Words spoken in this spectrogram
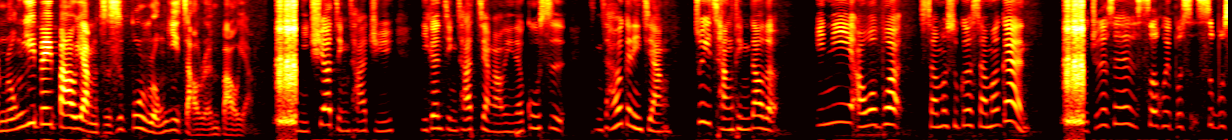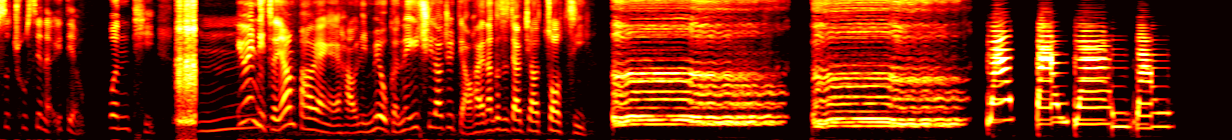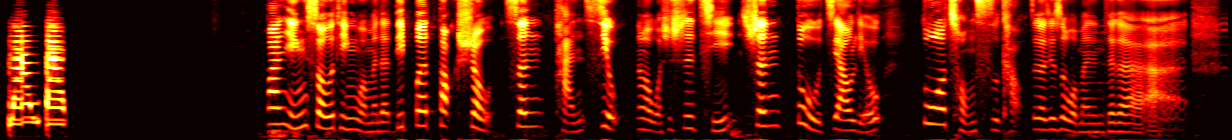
很容易被包养，只是不容易找人包养。你去到警察局，你跟警察讲了你的故事，警察会跟你讲最常听到的。我觉得现在社会不是是不是出现了一点问题？嗯，因为你怎样包养也好，你没有可能一去到就屌嗨，那个是叫叫做鸡。欢迎收听我们的 Deeper Talk Show 深谈秀。那么我是诗琪，深度交流，多重思考，这个就是我们这个呃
